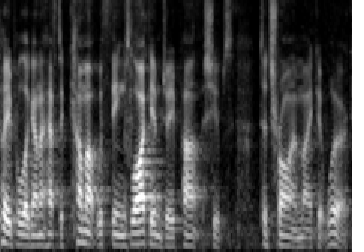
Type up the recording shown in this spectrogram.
people are going to have to come up with things like MG partnerships to try and make it work.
